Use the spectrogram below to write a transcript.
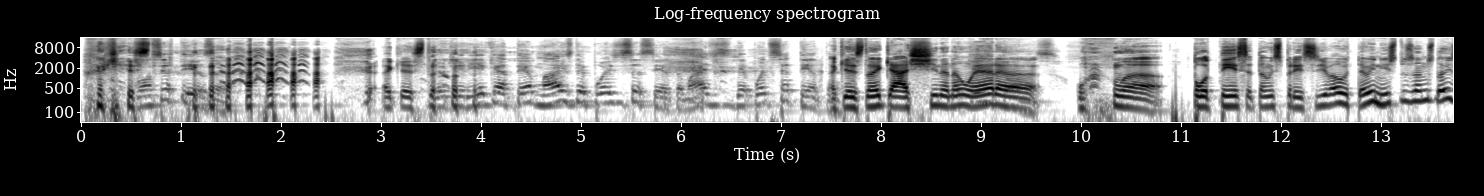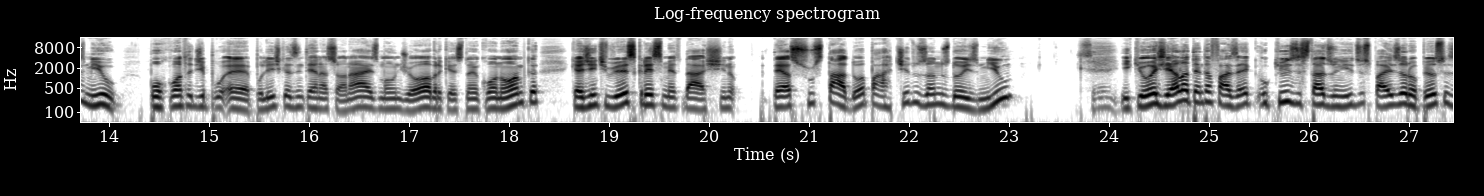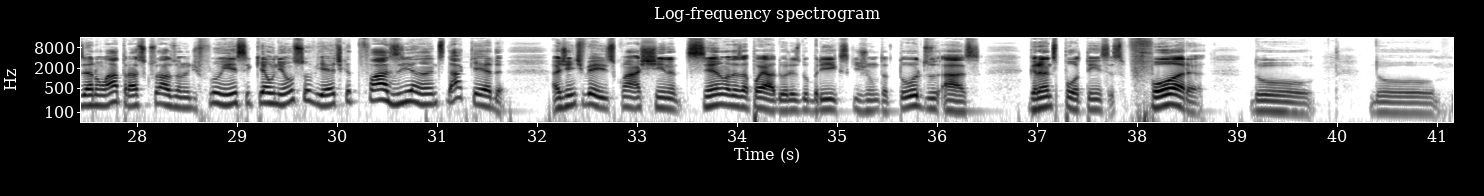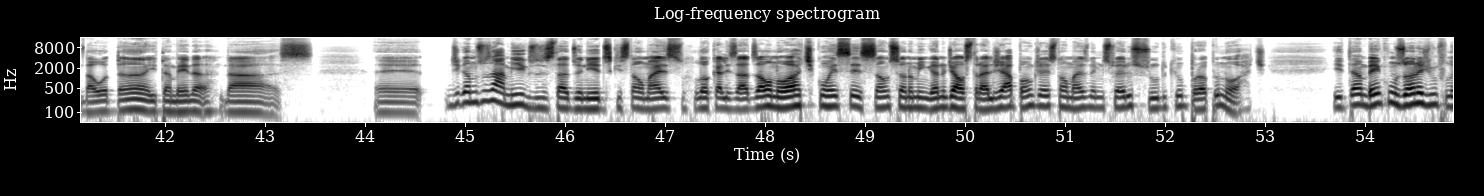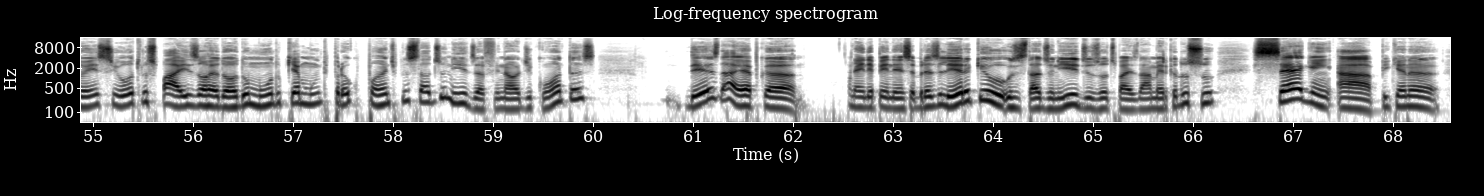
A Com questão, certeza. a questão, Eu diria que até mais depois de 60, mais depois de 70. a questão é que a China não era uma potência tão expressiva até o início dos anos 2000, por conta de eh, políticas internacionais, mão de obra, questão econômica, que a gente viu esse crescimento da China até assustador a partir dos anos 2000 Sim. e que hoje ela tenta fazer o que os Estados Unidos e os países europeus fizeram lá atrás com sua zona de influência, que a União Soviética fazia antes da queda. A gente vê isso com a China sendo uma das apoiadoras do BRICS, que junta todas as grandes potências fora do, do da OTAN e também da- das é, digamos os amigos dos Estados Unidos que estão mais localizados ao norte, com exceção, se eu não me engano, de Austrália e Japão, que já estão mais no hemisfério sul do que o próprio norte e também com zonas de influência em outros países ao redor do mundo, que é muito preocupante para os Estados Unidos. Afinal de contas, desde a época da independência brasileira, que os Estados Unidos e os outros países da América do Sul seguem a pequena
